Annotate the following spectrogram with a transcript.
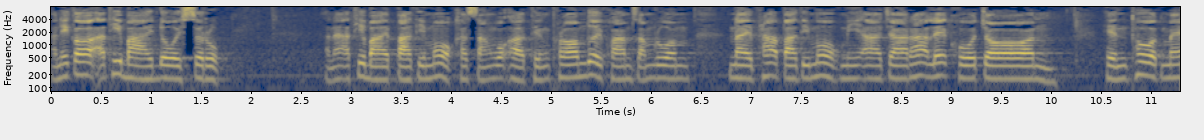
อันนี้ก็อธิบายโดยสรุปนนะอธิบายปาติโมกขสังวถึงพร้อมด้วยความสำรวมในพระปาติโมกมีอาจาระและโคจร เห็นโทษแม้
